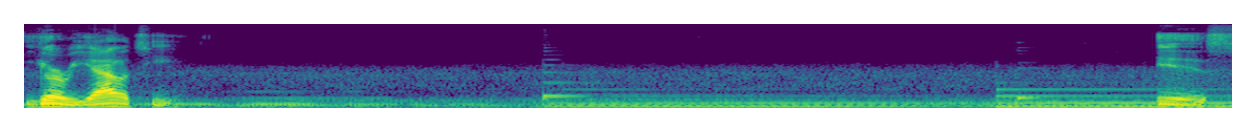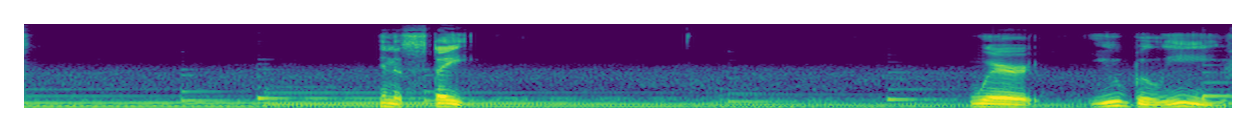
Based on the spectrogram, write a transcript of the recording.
Your reality is in a state where you believe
